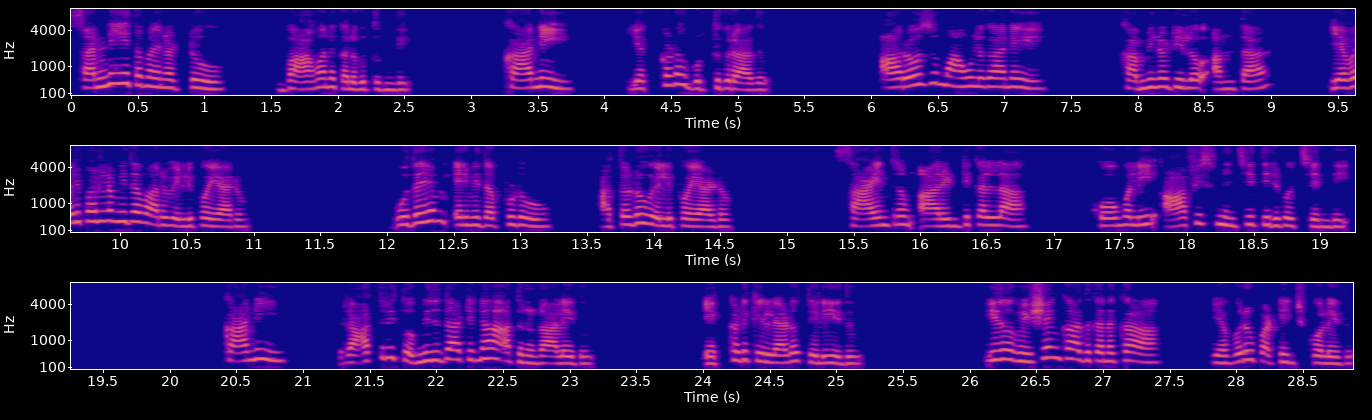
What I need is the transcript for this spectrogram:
సన్నిహితమైనట్టు భావన కలుగుతుంది. కాని ఎక్కడో గుర్తుకురాదు ఆ రోజు మామూలుగానే కమ్యూనిటీలో అంతా ఎవరి పనుల మీద వారు వెళ్ళిపోయారు. ఉదయం ఎనిమిదప్పుడు అతడు వెళ్ళిపోయాడు. సాయంత్రం ఆరింటికల్లా కోమలి ఆఫీస్ నుంచి తిరిగొచ్చింది. కాని రాత్రి తొమ్మిది దాటినా అతను రాలేదు. ఎక్కడికెళ్ళాడో తెలియదు. ఇదో విషయం కాదు కనుక ఎవరూ పట్టించుకోలేదు.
